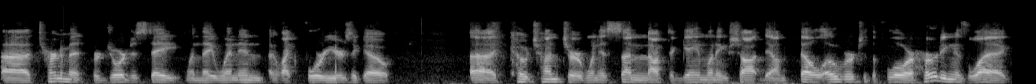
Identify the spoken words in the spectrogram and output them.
uh, tournament for Georgia State when they went in uh, like four years ago, uh, Coach Hunter, when his son knocked a game-winning shot down, fell over to the floor, hurting his leg,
